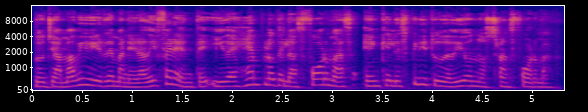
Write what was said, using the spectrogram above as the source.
Los llama a vivir de manera diferente y da ejemplo de las formas en que el Espíritu de Dios nos transforma.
